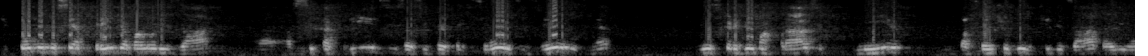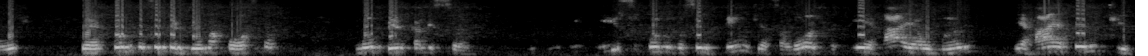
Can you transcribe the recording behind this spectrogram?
de como você aprende a valorizar as cicatrizes, as imperfeições, os erros, né? Eu escrevi uma frase minha, bastante utilizada aí hoje, é quando você perder uma aposta, não perca a lição. E isso, quando você entende essa lógica, que errar é humano, errar é permitido,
